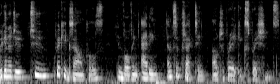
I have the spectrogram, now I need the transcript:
we're going to do two quick examples involving adding and subtracting algebraic expressions.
